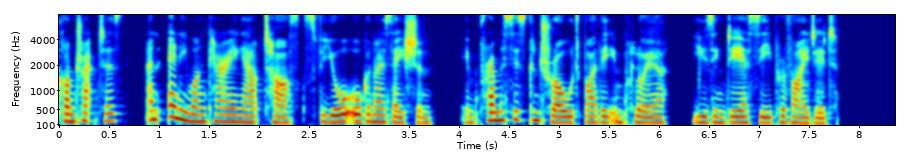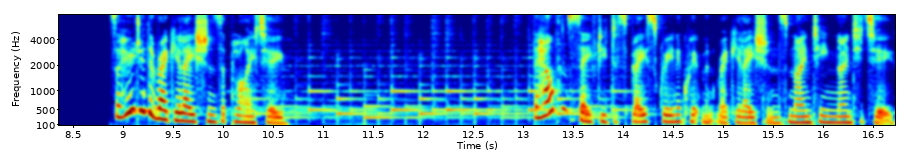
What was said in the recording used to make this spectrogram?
contractors, and anyone carrying out tasks for your organisation in premises controlled by the employer using DSE provided. So, who do the regulations apply to? The Health and Safety Display Screen Equipment Regulations 1992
